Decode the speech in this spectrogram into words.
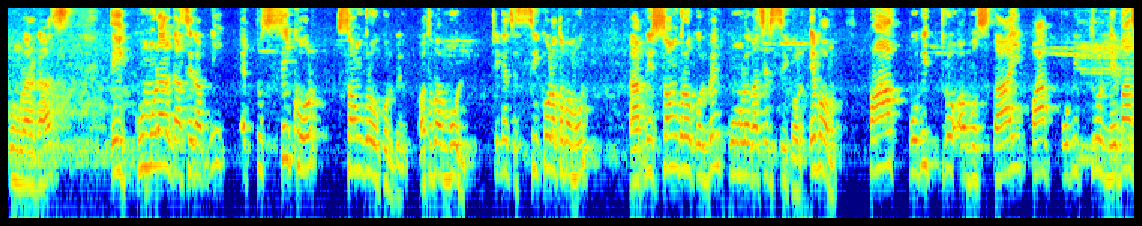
কুমড়ার গাছ। এই কুমড়ার গাছের আপনি একটু শিকড় সংগ্রহ করবেন, অথবা মূল, ঠিক আছে? শিকড় অথবা মূল। আপনি সংগ্রহ করবেন কুমড়ো গাছের শিকড় এবং পাক পবিত্র অবস্থায় পাক পবিত্র লেবাস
